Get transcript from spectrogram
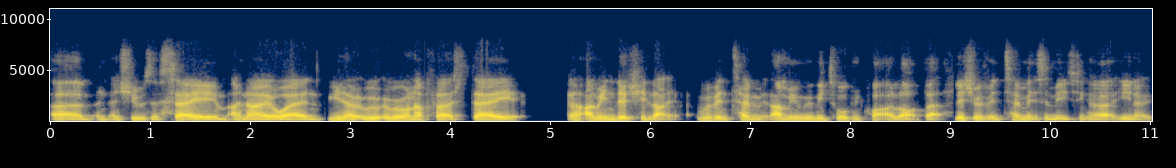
um, and, and she was the same I know when you know we, we were on our first date I mean, literally, like within 10 minutes, I mean, we've been talking quite a lot, but literally within 10 minutes of meeting her, you know,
